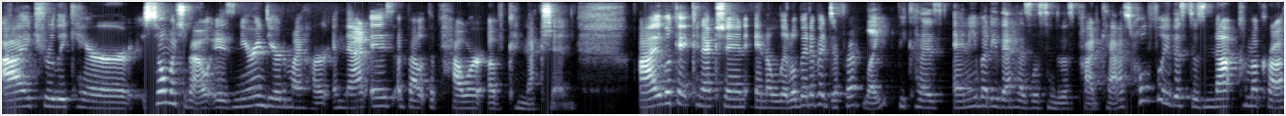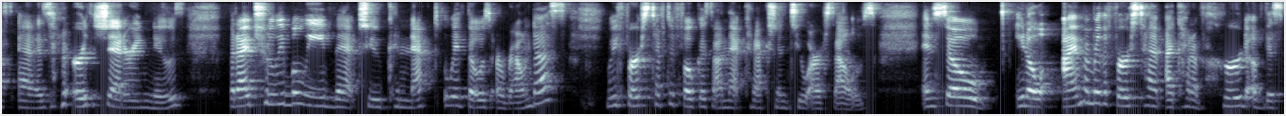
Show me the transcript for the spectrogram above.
I truly care so much about is near and dear to my heart, and that is about the power of connection. I look at connection in a little bit of a different light because anybody that has listened to this podcast, hopefully, this does not come across as earth shattering news. But I truly believe that to connect with those around us, we first have to focus on that connection to ourselves. And so, you know, I remember the first time I kind of heard of this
